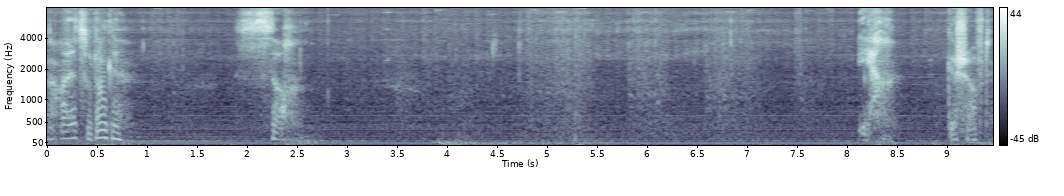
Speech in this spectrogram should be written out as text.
Na also, danke. So. Ja, geschafft.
